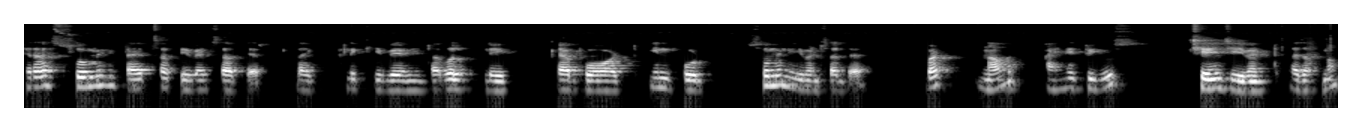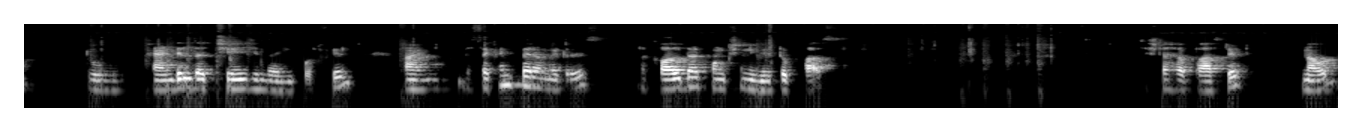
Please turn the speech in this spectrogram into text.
there are so many types of events out there. Like click event double click abort input. So many events are there. But now I need to use change event as of now to handle the change in the input field. And the second parameter is the callback function you need to pass. Just I have passed it. Now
